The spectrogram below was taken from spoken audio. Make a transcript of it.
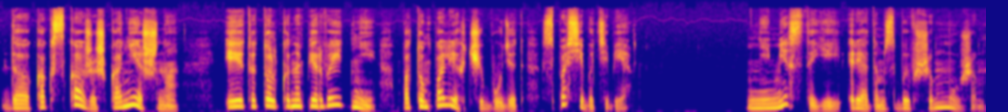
Да как скажешь, конечно. И это только на первые дни, потом полегче будет. Спасибо тебе. Не место ей рядом с бывшим мужем.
